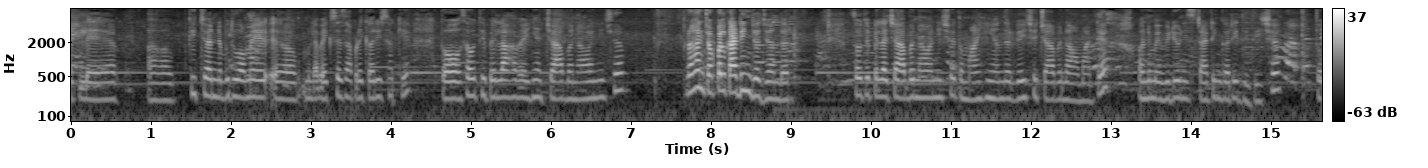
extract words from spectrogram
એટલે કિચન ને બધું અમે મતલબ એક્સેસ આપણે કરી શકીએ. તો સૌથી પહેલાં હવે અહીંયા ચા બનાવવાની છે. પ્રહાન, ચપ્પલ કાઢીને જજે અંદર. સૌથી પહેલાં ચા બનાવવાની છે, તો માહી અંદર ગઈ છે ચા બનાવવા માટે. અને મેં વિડીયોની સ્ટાર્ટિંગ કરી દીધી છે. તો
